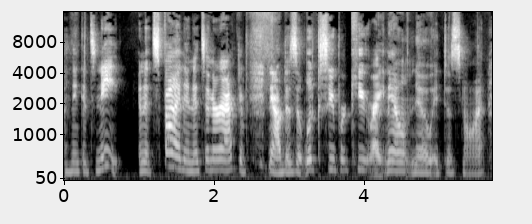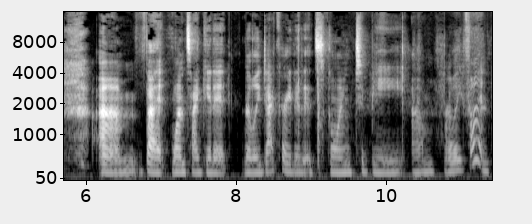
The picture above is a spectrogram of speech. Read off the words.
I think it's neat and it's fun and it's interactive. Now, does it look super cute right now? No, it does not. Um, but once I get it really decorated, it's going to be um, really fun.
